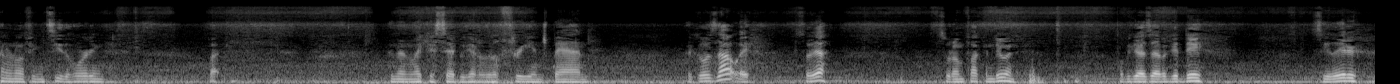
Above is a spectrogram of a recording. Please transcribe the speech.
I don't know if you can see the hoarding, but, and then like I said, we got a little three inch band that goes that way. So yeah, that's what I'm fucking doing. Hope you guys have a good day. See you later.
